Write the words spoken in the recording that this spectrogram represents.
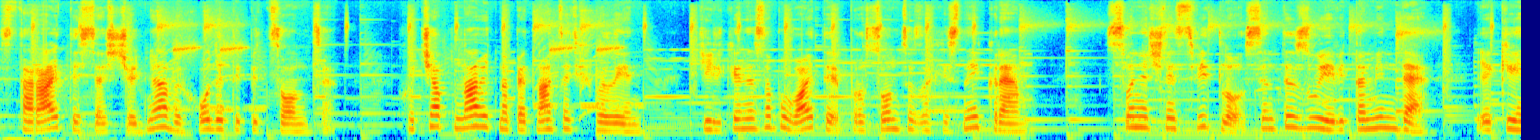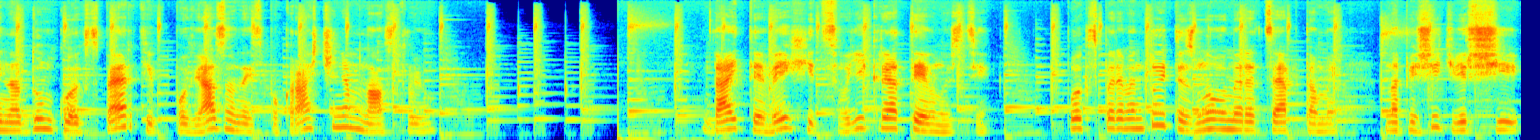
Старайтеся щодня виходити під сонце, хоча б навіть на 15 хвилин. Тільки не забувайте про сонцезахисний крем. Сонячне світло синтезує вітамін Д, який, на думку експертів, пов'язаний з покращенням настрою. Дайте вихід своїй креативності. Поекспериментуйте з новими рецептами, напишіть вірші,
